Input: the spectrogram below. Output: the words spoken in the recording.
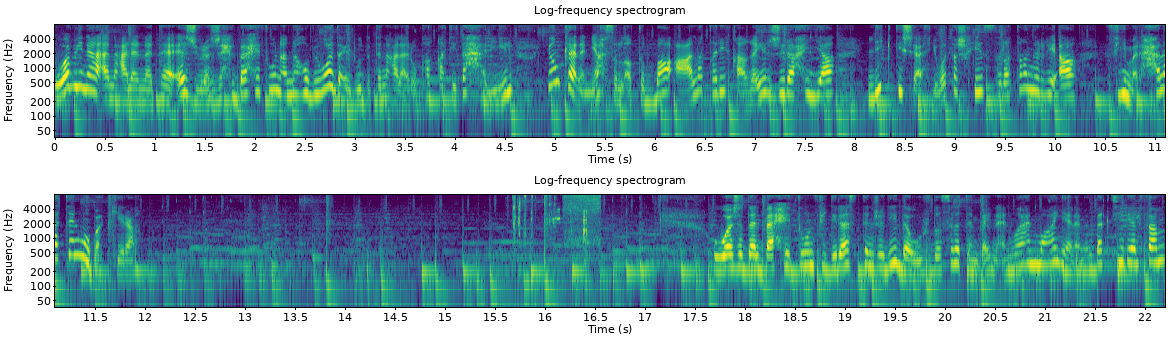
وبناء على النتائج يرجح الباحثون أنه بوضع دودة على رقاقة تحاليل يمكن أن يحصل الأطباء على طريقة غير جراحية لاكتشاف وتشخيص سرطان الرئة في مرحلة مبكرة. وجد الباحثون في دراسة جديدة وجود صلة بين أنواع معينة من بكتيريا الفم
